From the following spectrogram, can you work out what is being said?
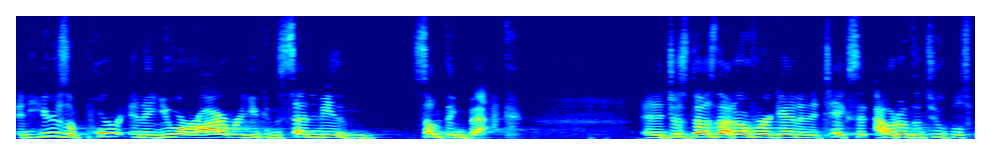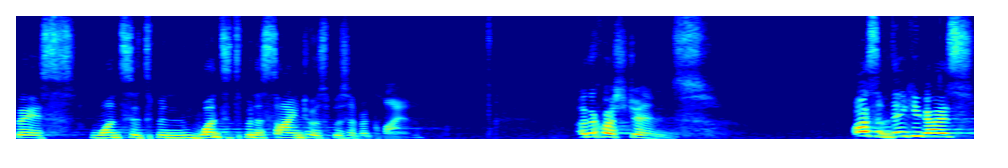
and here's a port in a URI where you can send me something back. And it just does that over again, and it takes it out of the tuple space once it's been, once it's been assigned to a specific client. Other questions? Awesome, thank you guys.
